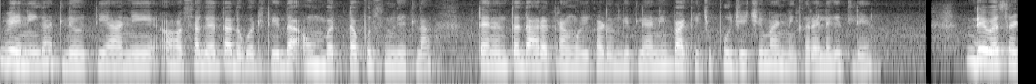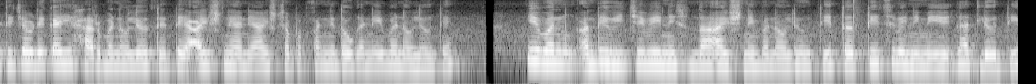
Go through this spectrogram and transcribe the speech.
वेणी घातली होती आणि सगळ्यात अगोदरती दा उंबरटा पुसून घेतला. त्यानंतर दारात रांगोळी काढून घेतली आणि बाकीची पूजेची मांडणी करायला घेतली. आहे देवासाठी जेवढे काही हार बनवले होते ते आयुषने आणि आयुषच्या पप्पांनी दोघांनी बनवले होते. इवन देवीची वेणीसुद्धा आयुषने बनवली होती तर तीच वेणी मी घातली होती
